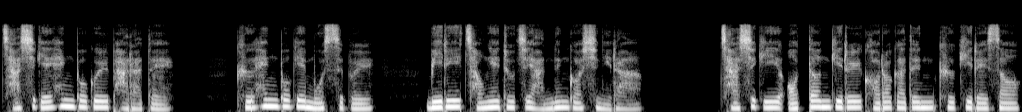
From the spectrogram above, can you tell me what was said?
자식의 행복을 바라되 그 행복의 모습을 미리 정해두지 않는 것이니라. 자식이 어떤 길을 걸어가든 그 길에서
